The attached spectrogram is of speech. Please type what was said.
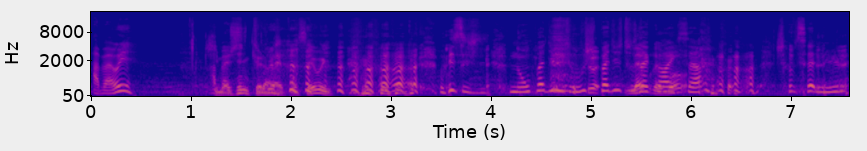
Ah bah oui. J'imagine c'est que tout la réponse est oui. Non, pas du tout. Je suis pas du tout d'accord avec ça. je trouve ça nul.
